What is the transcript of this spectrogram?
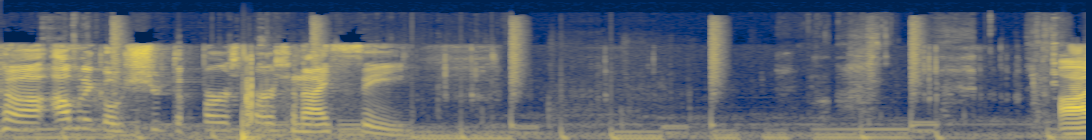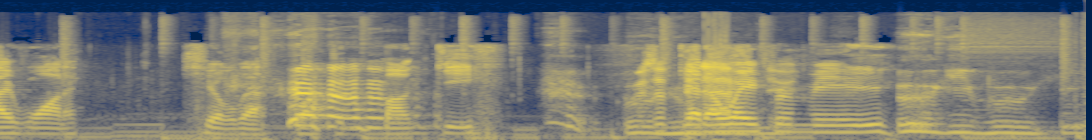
Uh, I'm gonna go shoot the first person I see. I wanna kill that fucking monkey. Who's a Get FNAF away dude? from me. Oogie boogie.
